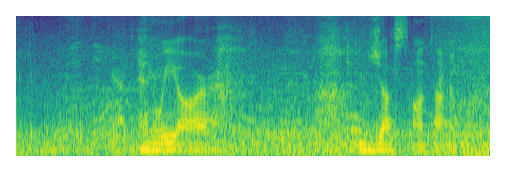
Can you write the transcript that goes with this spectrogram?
and we are just on time.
